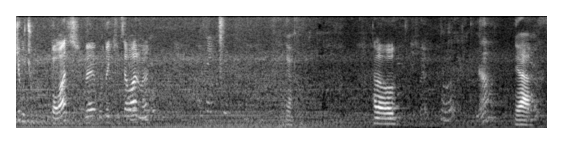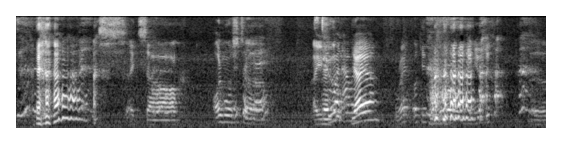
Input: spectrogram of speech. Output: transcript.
2,5 dolar. Ve burada kimse var mı? Yeah. Hello. No? Yeah. It's uh, almost. Uh, are you one sure? hour. yeah, yeah. Right, okay. you can use it. Uh,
